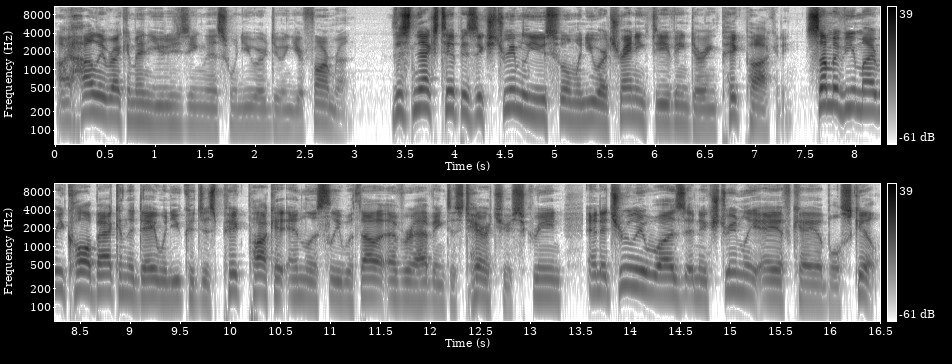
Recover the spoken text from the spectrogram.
I highly recommend using this when you are doing your farm run. This next tip is extremely useful when you are training thieving during pickpocketing. Some of you might recall back in the day when you could just pickpocket endlessly without ever having to stare at your screen, and it truly was an extremely AFKable skill.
